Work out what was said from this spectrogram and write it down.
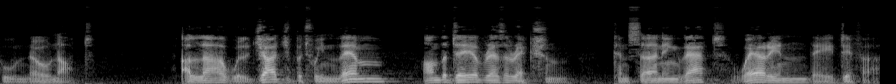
who know not. Allah will judge between them on the day of resurrection concerning that wherein they differ.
